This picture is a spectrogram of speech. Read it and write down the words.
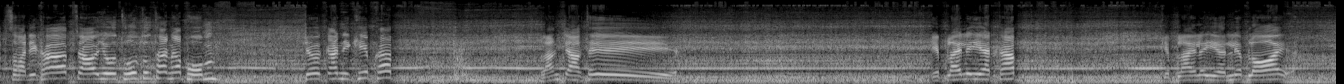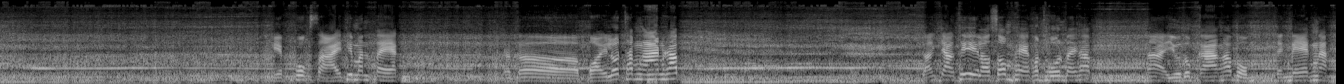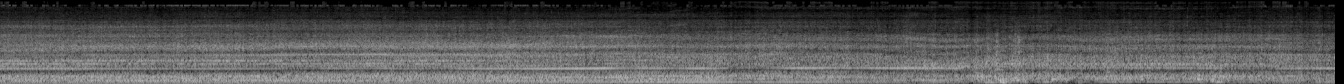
บสวัสดีครับ ชาว YouTube ทุกท่านครับผม เจอกันอีกคลิปครับ หลังจากที่ เก็บรายละเอียดครับ เก็บรายละเอียดเรียบร้อย เก็บพวกสายที่มันแตก แล้วก็ปล่อยรถทำงานครับ หลังจากที่เราซ่อมแพรคอนโทรลไปครับน่าอยู่ตรงกลางครับผม แดงๆนะ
